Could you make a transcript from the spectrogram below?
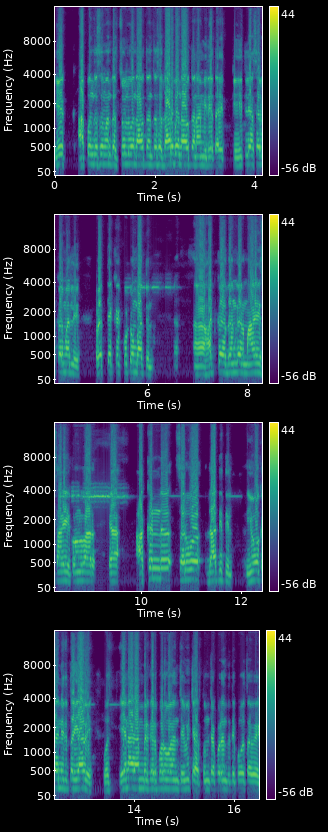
एक आपण जसं म्हणतात चुलबंद आवताना तसं दारबंद आवताना आम्ही देत आहेत की इथल्या सर्कल मधली प्रत्येक कुटुंबातून अ, हटकर धनगर माळे साळे कोंगवार या अखंड सर्व जातीतील युवकांनी तिथं यावे व येणारे आंबेडकर पर्वांचे विचार तुमच्यापर्यंत ते पोहोचावे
